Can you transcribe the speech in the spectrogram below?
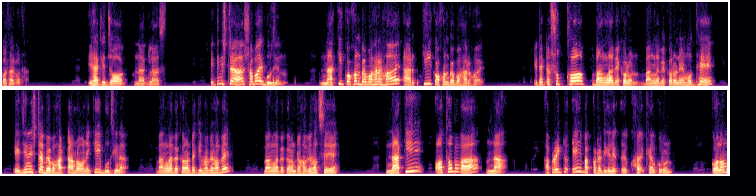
কথা কথা। ইহাকে জগ না গ্লাস। এই জিনিসটা সবাই বুঝেন। নাকি কখন ব্যবহার হয় আর কি কখন ব্যবহার হয়। এটা একটা সূক্ষ্ম বাংলা ব্যাকরণ। বাংলা ব্যাকরণের মধ্যে এই জিনিসটা ব্যবহারটা আমরা অনেকেই বুঝি না। বাংলা ব্যাকরণটা কীভাবে হবে? বাংলা ব্যাকরণটা হবে হচ্ছে, নাকি অথবা না? আপনারা একটু এই বাক্যটার দিকে খেয়াল করুন। কলম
